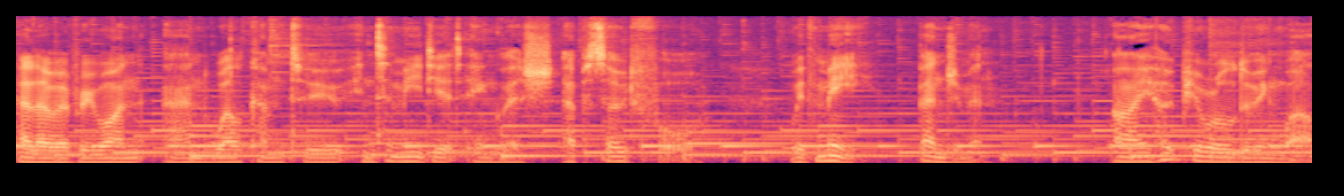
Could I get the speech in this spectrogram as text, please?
Hello, everyone, and welcome to Intermediate English, Episode 4, with me, Benjamin. I hope you're all doing well.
